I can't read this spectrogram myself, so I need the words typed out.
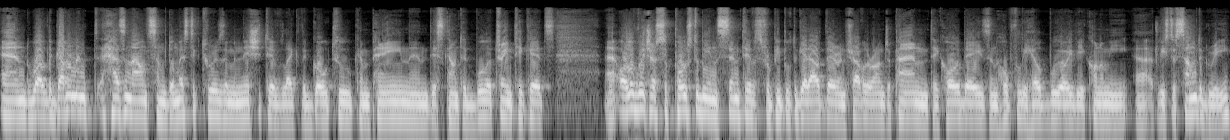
And while the government has announced some domestic tourism initiative like the Go To campaign and discounted bullet train tickets, uh, all of which are supposed to be incentives for people to get out there and travel around Japan and take holidays and hopefully help buoy the economy, uh, at least to some degree,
